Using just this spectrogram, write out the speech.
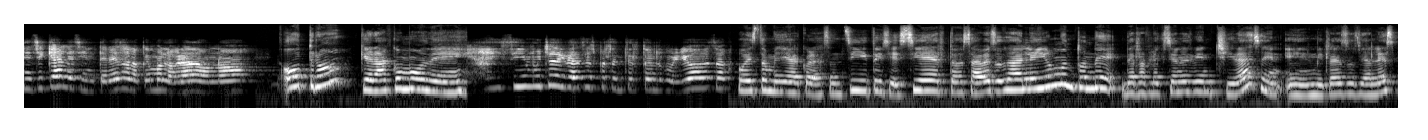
ni siquiera les interesa lo que hemos logrado o no. Otro que era como de, ay, sí, muchas gracias por sentirte orgulloso. O esto me llega al corazoncito y si es cierto, ¿sabes? O sea, leí un montón de, de reflexiones bien chidas en, en mis redes sociales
